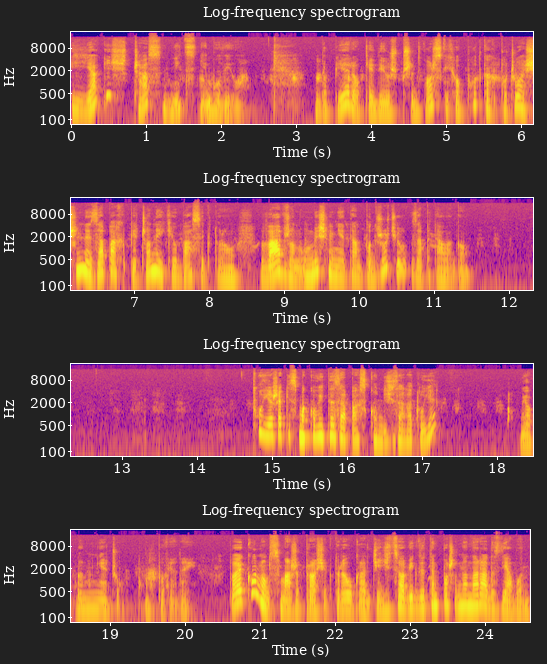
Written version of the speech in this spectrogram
i jakiś czas nic nie mówiła. Dopiero kiedy już przy dworskich opłotkach poczuła silny zapach pieczonej kiełbasy, którą Wawrzon umyślnie tam podrzucił, zapytała go. Czujesz, jaki smakowity zapach skądś zalatuje? Jakbym nie czuł, odpowiadaj. To ekonom smaży prosie, które ukradł dziedzicowi, gdy ten poszedł na naradę z diabłem.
